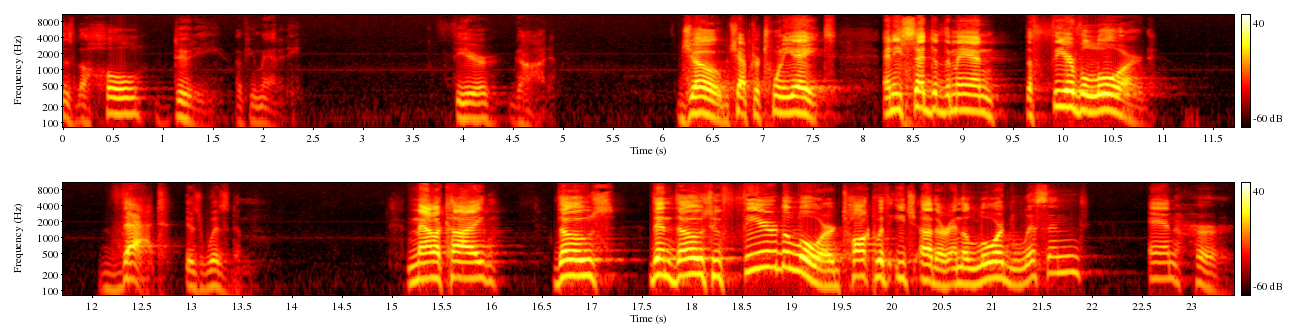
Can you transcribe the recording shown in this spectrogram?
is the whole duty of humanity. Fear God. Job chapter 28. And he said to the man, The fear of the Lord that is wisdom. Malachi, those, then those who feared the Lord talked with each other, and the Lord listened and heard.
